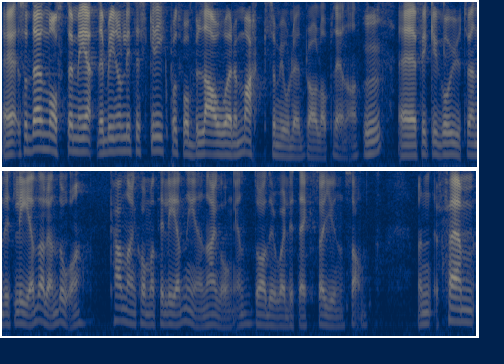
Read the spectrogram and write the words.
Eh, så den måste med. Det blir nog lite skrik på två Blauer Mack som gjorde ett bra lopp senast. Eh, fick ju gå utvändigt ledare ändå. Kan han komma till ledningen den här gången, då hade det varit lite extra gynnsamt. Men fem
